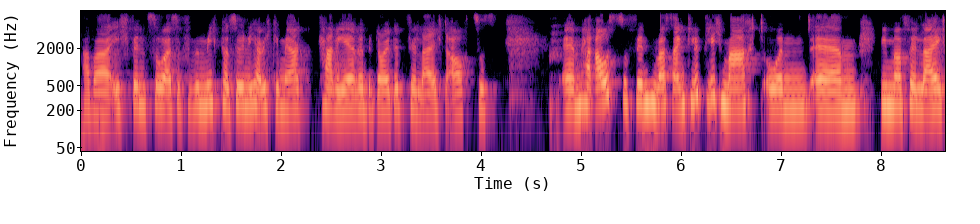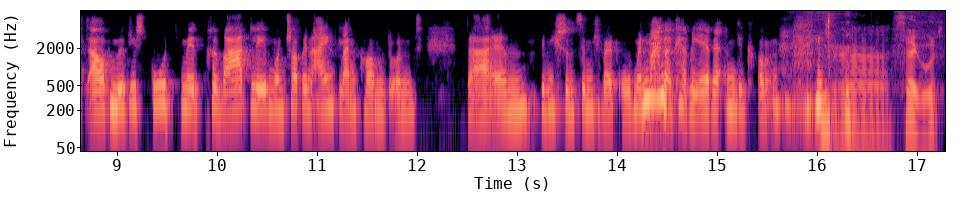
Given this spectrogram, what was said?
Aber ich finde so, also für mich persönlich habe ich gemerkt, Karriere bedeutet vielleicht auch zu, ähm, herauszufinden, was einen glücklich macht und ähm, wie man vielleicht auch möglichst gut mit Privatleben und Job in Einklang kommt. Und da ähm, bin ich schon ziemlich weit oben in meiner Karriere angekommen. Ah, sehr gut.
